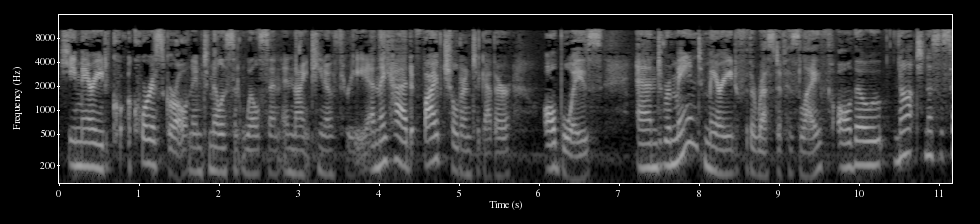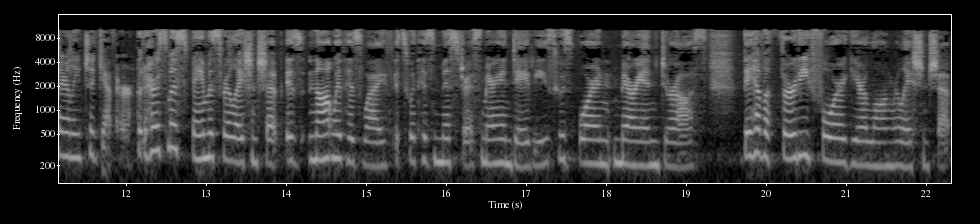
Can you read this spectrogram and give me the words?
He married a chorus girl named Millicent Willson in 1903, and they had five children together, all boys, and remained married for the rest of his life, although not necessarily together. But Hearst's most famous relationship is not with his wife, it's with his mistress, Marion Davies, who was born Marion Douras. They have a 34 year long relationship.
